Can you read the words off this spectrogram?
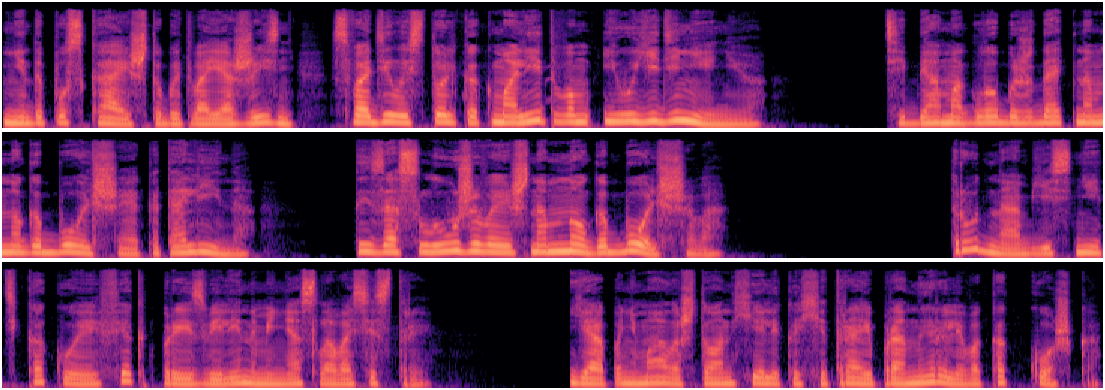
Не допускай, чтобы твоя жизнь сводилась только к молитвам и уединению. Тебя могло бы ждать намного большее, Каталина. Ты заслуживаешь намного большего. Трудно объяснить, какой эффект произвели на меня слова сестры. Я понимала, что Анхелика хитра и пронырлива, как кошка.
